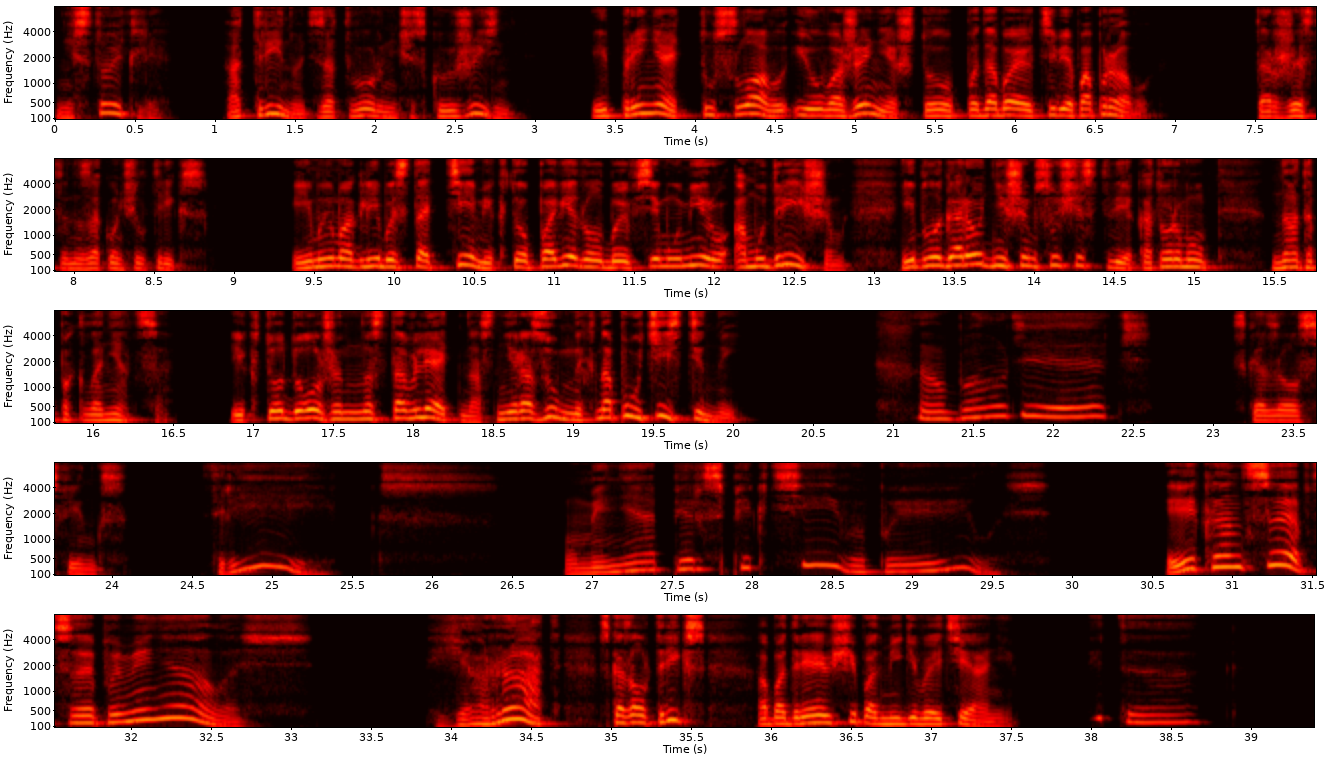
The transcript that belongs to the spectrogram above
«Не стоит ли отринуть затворническую жизнь и принять ту славу и уважение, что подобают тебе по праву?» — торжественно закончил Трикс и мы могли бы стать теми, кто поведал бы всему миру о мудрейшем и благороднейшем существе, которому надо поклоняться, и кто должен наставлять нас, неразумных, на путь истинный. «Обалдеть!» — сказал сфинкс. «Трикс, у меня перспектива появилась, и концепция поменялась». «Я рад!» — сказал Трикс, ободряющий, подмигивая Тиане. «Итак,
